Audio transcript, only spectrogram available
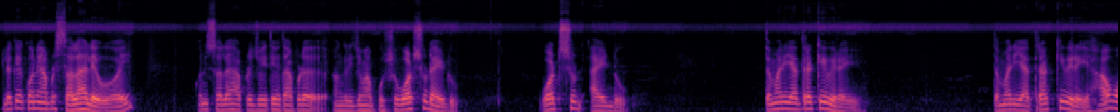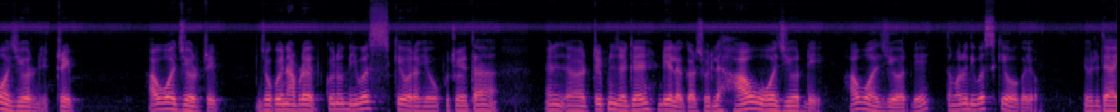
એટલે કે કોને આપણે સલાહ લેવું હોય કોની સલાહ આપણે જોઈતી હોય તો આપણે અંગ્રેજીમાં પૂછશું what should I do what should I do તમારી યાત્રા કેવી રહી? તમારી યાત્રા કેવી રહી? How was your trip how was your trip જો કોઈને આપણે કોઈનો દિવસ કેવો રહ્યો, પૂછો તો એની ટ્રીપની જગ્યાએ ડે લગાડશું. એટલે how was your day how was your day તમારો દિવસ કેવો ગયો? એવી રીતે આ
